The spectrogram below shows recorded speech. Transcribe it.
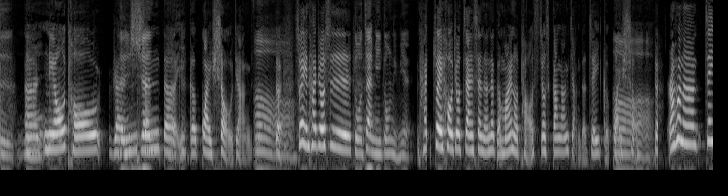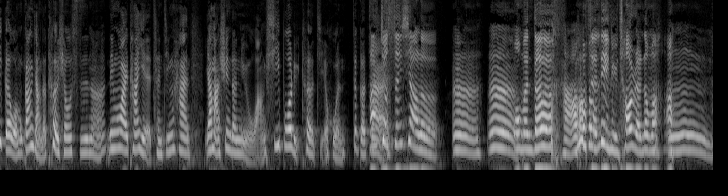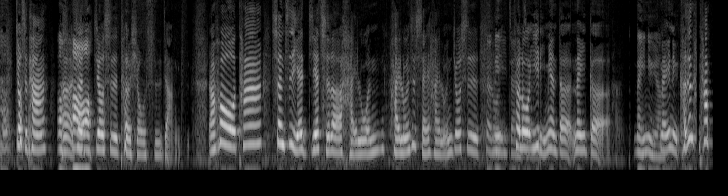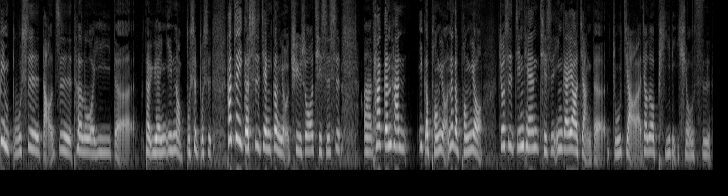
呃牛头人身的一个怪兽这样子，嗯、对，所以他就是躲在迷宫里面，他最后就战胜了那个 Minotaur，就是刚刚讲的这一个怪兽。嗯、对，然后呢，这个我们刚刚讲的特修斯呢，另外他也曾经和亚马逊的女王希波吕特结婚，这个就生下了。嗯嗯，我们的好神力女超人了吗？嗯，就是她，嗯，这就是特修斯这样子。然后他甚至也劫持了海伦。海伦是谁？海伦就是特洛伊里面的那一个美女啊，美女。可是她并不是导致特洛伊的的原因哦，不是，不是。他这个事件更有趣，说其实是，呃，他跟他一个朋友，那个朋友就是今天其实应该要讲的主角了，叫做皮里修斯。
